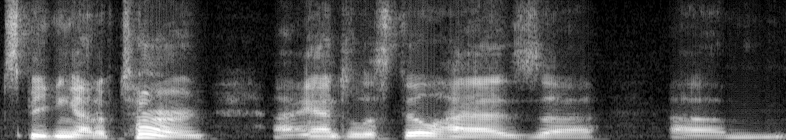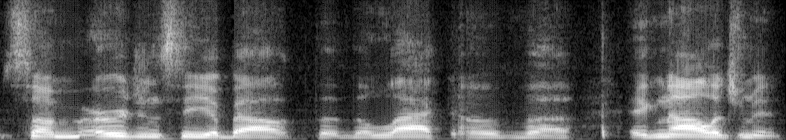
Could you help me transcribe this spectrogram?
speaking out of turn, uh, Angela still has um, some urgency about the, the lack of uh, acknowledgement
